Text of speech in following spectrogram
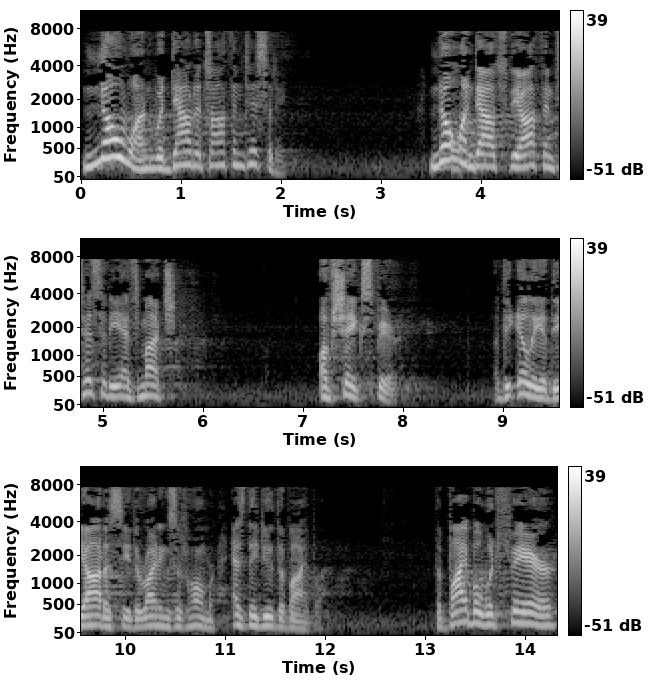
no one would doubt its authenticity. No one doubts the authenticity as much of Shakespeare, of the Iliad, the Odyssey, the writings of Homer, as they do the Bible. The Bible would fare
